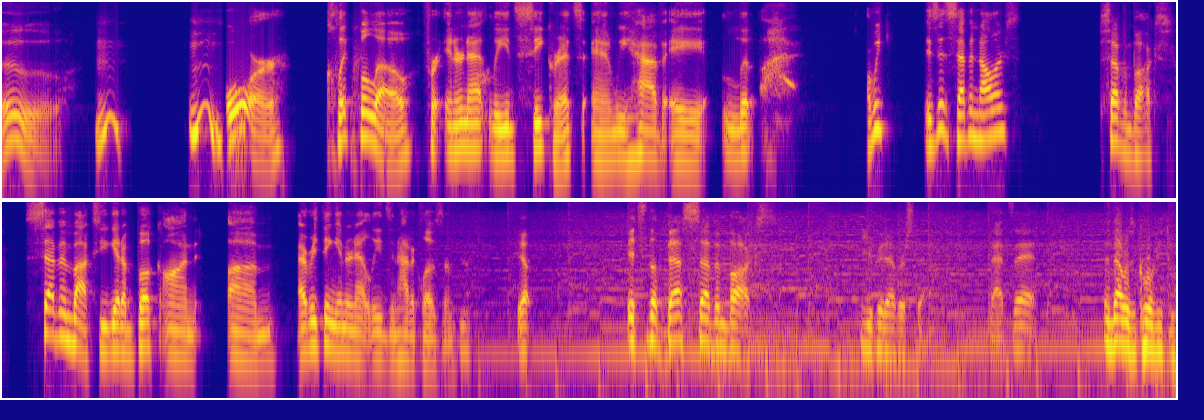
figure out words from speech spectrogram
Ooh. Mm. Or click below for internet lead secrets. And we have a little. Are we? Is it seven dollars? Seven bucks. seven bucks you get a book on um everything internet leads and how to close them Yep. It's the best seven bucks you could ever spend. that's it And that was Corey too.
